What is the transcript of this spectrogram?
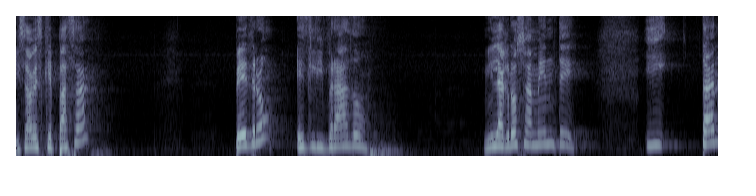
¿Y sabes qué pasa? Pedro es librado milagrosamente. Y tan,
